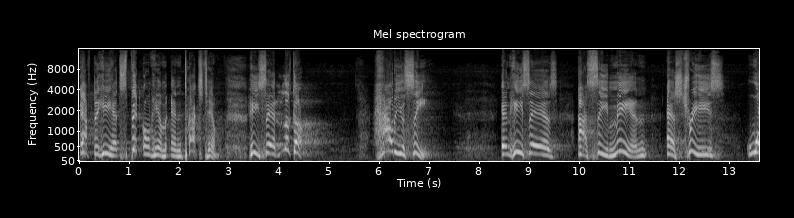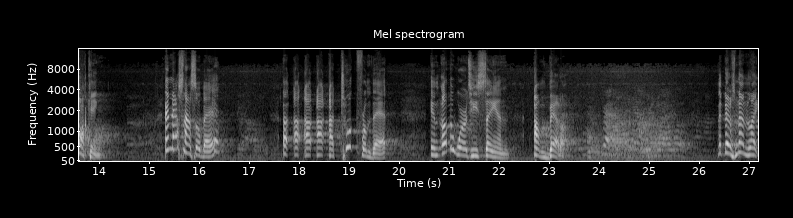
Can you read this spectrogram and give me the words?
after he had spit on him and touched him, he said, Look up. How do you see? And he says, I see men as trees walking. And that's not so bad. I, I, I, I took from that, in other words, he's saying, I'm better. There's nothing like,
